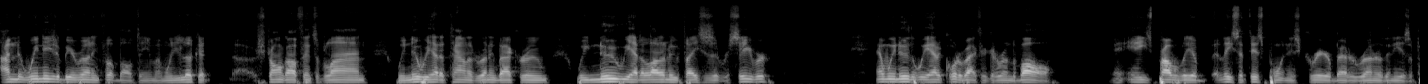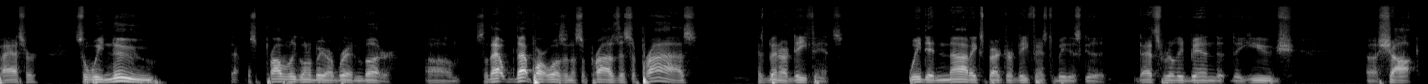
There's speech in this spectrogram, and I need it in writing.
I knew we needed to be a running football team. And when you look at strong offensive line, we knew we had a talented running back room. We knew we had a lot of new faces at receiver, and we knew that we had a quarterback that could run the ball. And he's probably a, at least at this point in his career a better runner than he is a passer. So we knew that was probably going to be our bread and butter. Um, so that that part wasn't a surprise. The surprise has been our defense. We did not expect our defense to be this good. That's really been the, the huge uh, shock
